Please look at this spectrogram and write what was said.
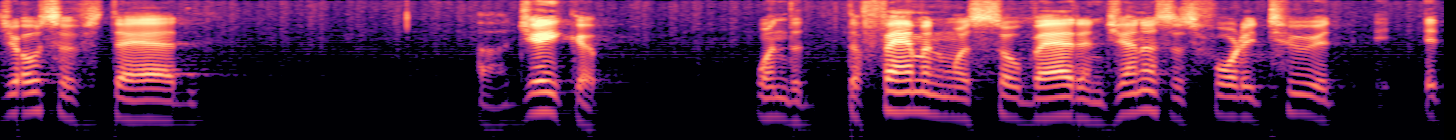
Joseph's dad, uh, Jacob, when the, the famine was so bad in Genesis 42, it, it,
